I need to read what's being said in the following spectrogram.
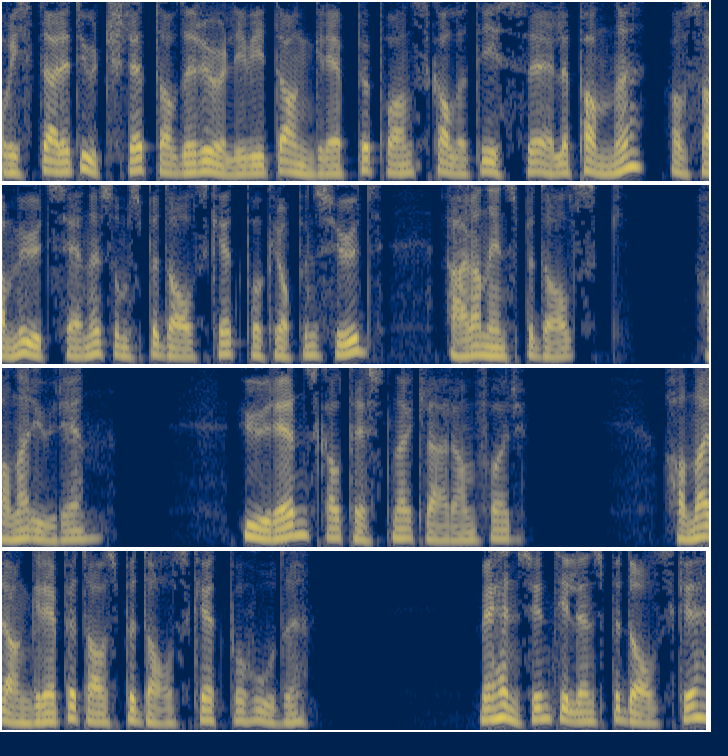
og hvis det er et utslett av det rødlig-hvite angrepet på hans skallete isse eller panne, av samme utseende som spedalskhet på kroppens hud, er han en spedalsk. Han er uren. Uren skal presten erklære ham for. Han er angrepet av spedalskhet på hodet. Med hensyn til den spedalske,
